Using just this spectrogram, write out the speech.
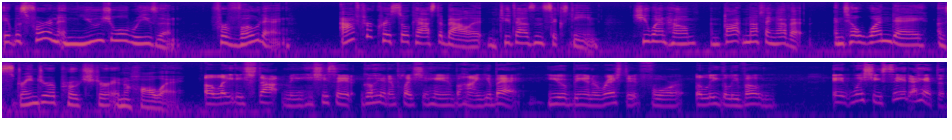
It was for an unusual reason for voting. After Crystal cast a ballot in 2016, she went home and thought nothing of it until one day a stranger approached her in a hallway. A lady stopped me. And she said, Go ahead and place your hand behind your back. You're being arrested for illegally voting. And when she said, I had to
